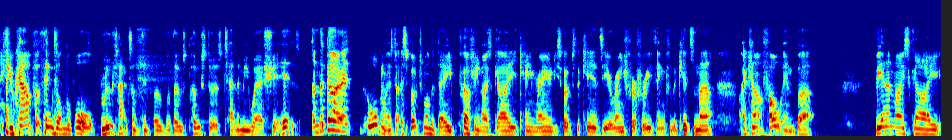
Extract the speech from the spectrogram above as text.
if you can't put things on the wall, Blu Tack something over those posters telling me where shit is. And the guy organised it, I spoke to him on the day, perfectly nice guy. He came round, he spoke to the kids, he arranged for a free thing for the kids and that. I can't fault him, but being a nice guy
